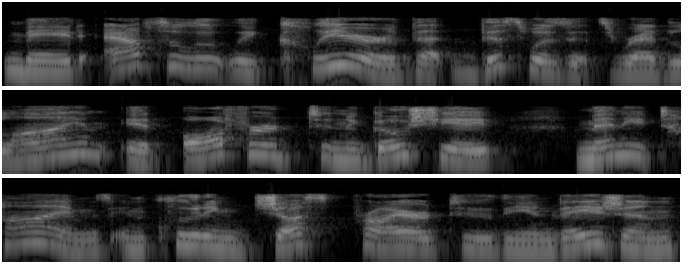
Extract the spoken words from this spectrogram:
made absolutely clear that this was its red line. It offered to negotiate many times, including just prior to the invasion,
